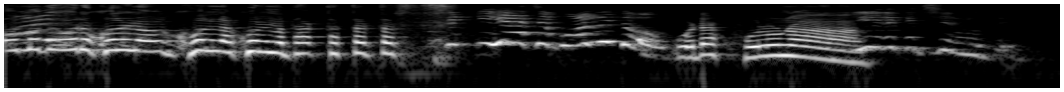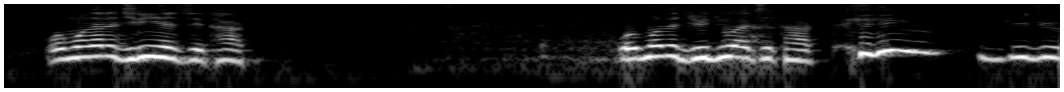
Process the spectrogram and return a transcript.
ওর মধ্যে ওটা খোলে না খোল না খোল না থাক থাক থাক থাক। সে কি আছে বলবি তো? ওটা খোলো না। কি রেখেছিস এর মধ্যে? ওর মধ্যে একটা জিনিস আছে থাক। ওর মধ্যে জুজু আছে থাক। জুজু।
